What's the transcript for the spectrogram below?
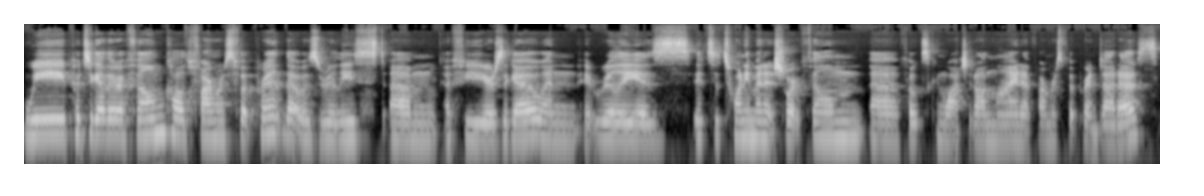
we put together a film called Farmer's Footprint that was released um, a few years ago, and it really is. It's a 20 minute short film. Uh, folks can watch it online at farmersfootprint.us.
